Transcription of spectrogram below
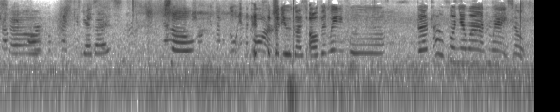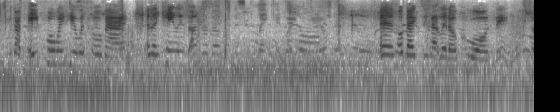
So, yeah, guys. So, it's the video you guys all been waiting for. The California one. Hooray! So, we got April right here with her bag, and then Kaylee's under the this blanket right here, and her bag's in that little cool thing. So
